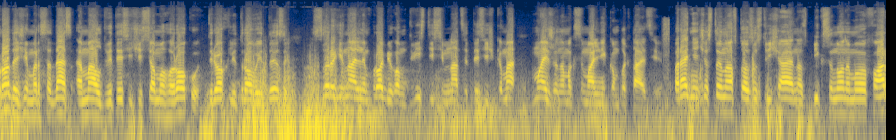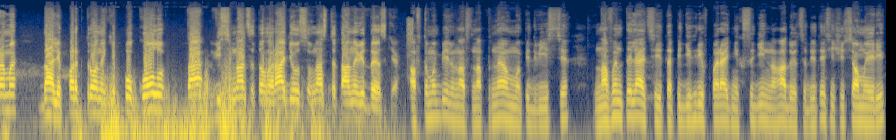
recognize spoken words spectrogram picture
продажі Mercedes ML 2007 року 3-літровий дизель з оригінальним пробігом 217 тисяч км майже на максимальній комплектації. Передня частина авто зустрічає нас біксеноновими фарами. Далі парктроники по колу та 18-го радіусу в нас титанові диски. Автомобіль у нас на пневмопідвісці. На вентиляції та підігрів передніх сидінь нагадую, це 2007 рік.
